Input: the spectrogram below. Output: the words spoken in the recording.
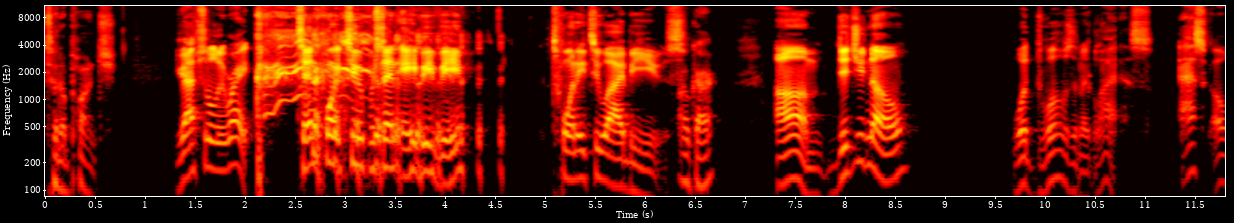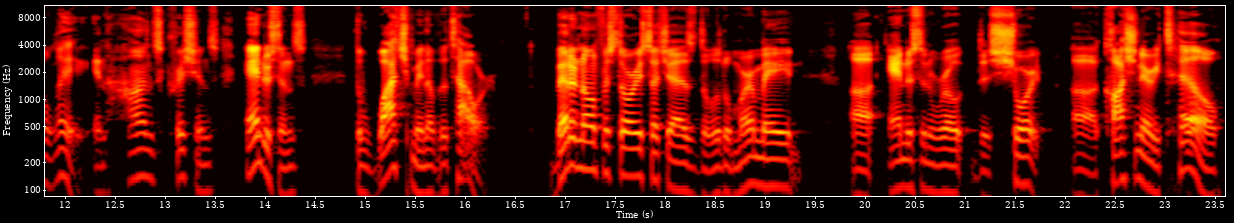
to the punch. You're absolutely right. 10.2% ABV, 22 IBUs. Okay. Um, did you know what dwells in a glass? Ask Ole and Hans Christian Andersen's The Watchman of the Tower. Better known for stories such as The Little Mermaid, uh, Andersen wrote this short uh, cautionary tale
